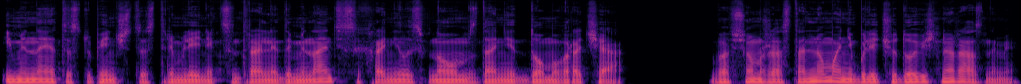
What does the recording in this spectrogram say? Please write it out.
Именно это ступенчатое стремление к центральной доминанте сохранилось в новом здании дома врача. Во всем же остальном они были чудовищно разными.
